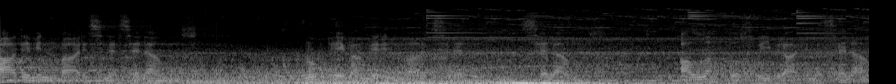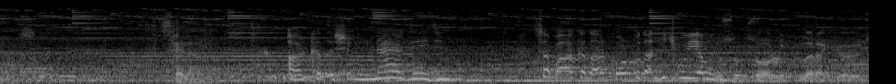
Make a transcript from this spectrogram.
Adem'in varisine selam olsun. Nuh peygamberin varisine selam olsun. Allah dostu İbrahim'e selam olsun. Selam olsun. Arkadaşım neredeydin? Sabaha kadar korkudan hiç uyuyamadım. Yusuf zorluklara göğüs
